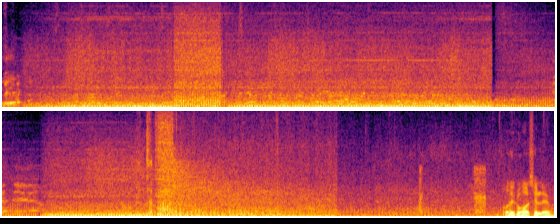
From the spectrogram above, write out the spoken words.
네. 어디로 가실래요?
